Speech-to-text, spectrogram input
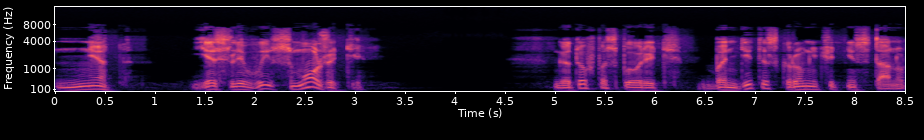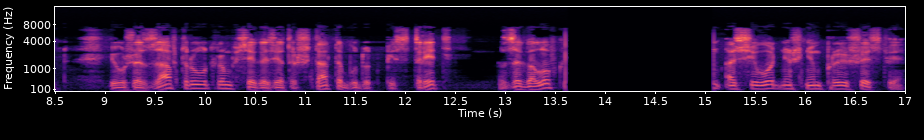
«Нет, если вы сможете». Готов поспорить, бандиты скромничать не станут, и уже завтра утром все газеты штата будут пестреть заголовками о сегодняшнем происшествии.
